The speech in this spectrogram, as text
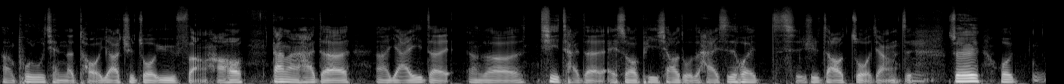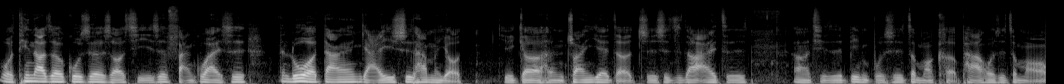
呃铺路前的头药去做预防，然后当然他的呃牙医的那个器材的 SOP 消毒的还是会持续照做这样子，嗯。所以我我听到这个故事的时候，其实是反过来是，如果当牙医师他们有一个很专业的知识，知道艾滋啊、呃其实并不是这么可怕或是这么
